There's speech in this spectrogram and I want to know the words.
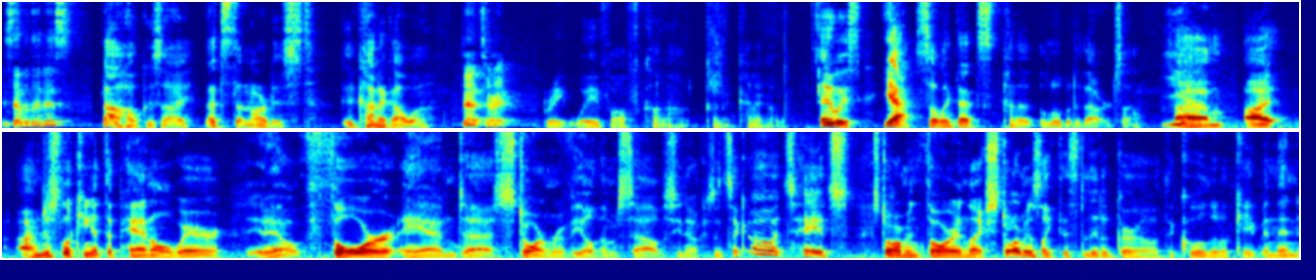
Is that what that is? not Hokusai. That's an artist. Kanagawa. That's right. Great Wave of Kana, Kana, Kanagawa. Anyways, yeah, so like that's kind of a little bit of that. art style. Yeah. Um, I I'm just looking at the panel where you know Thor and uh, Storm reveal themselves. You know, because it's like, oh, it's hey, it's Storm and Thor, and like Storm is like this little girl with the cool little cape, and then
